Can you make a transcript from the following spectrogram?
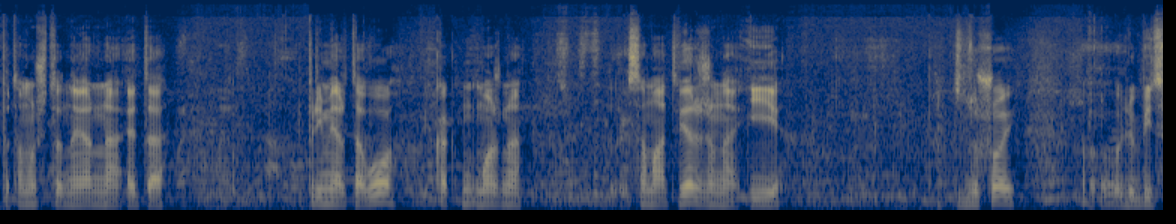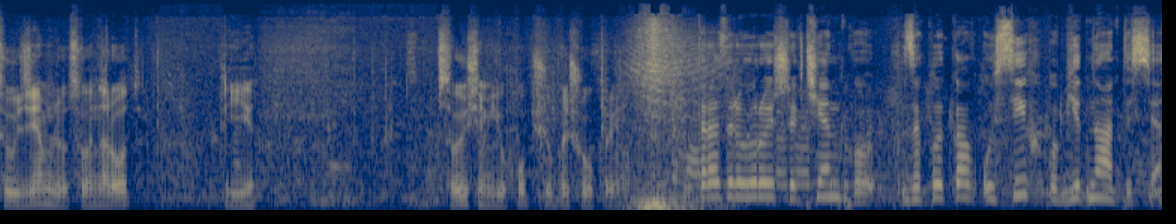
Потому что, наверное, это пример того, как можно самоотверженно и с душой э, любить свою землю, свой народ и свою семью, общую большую Украину. Тарас Григорович Шевченко закликав усіх об'єднатися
